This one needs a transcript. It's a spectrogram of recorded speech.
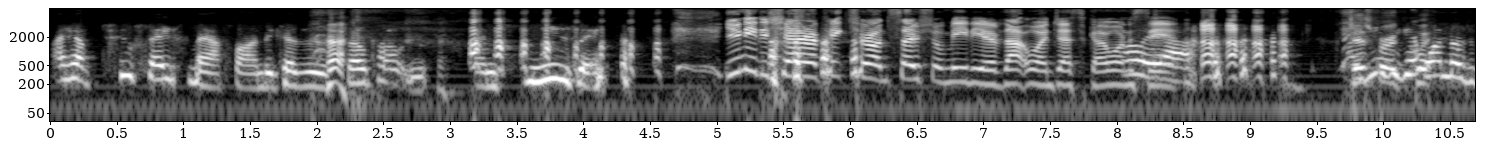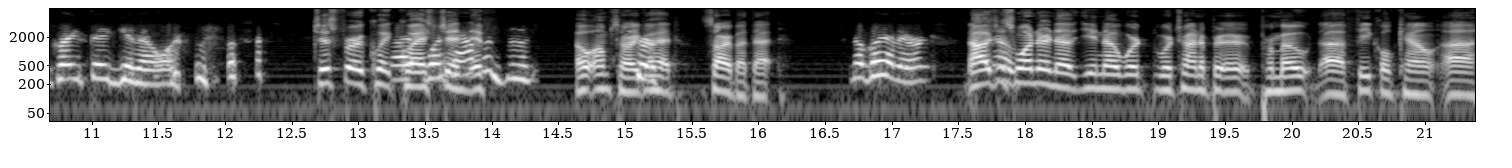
I have two face masks on because it is so potent and sneezing. You need to share a picture on social media of that one, Jessica. I want to Oh, see yeah. it. Just you for a to get quick, one of those great big, you know ones. just for a quick But What question. If is, oh, I'm sorry. Sure. Go ahead. Sorry about that. no, go ahead, Eric. No, I was just wondering. Uh, you know, we're we're trying to pr- promote uh, fecal count. Uh,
